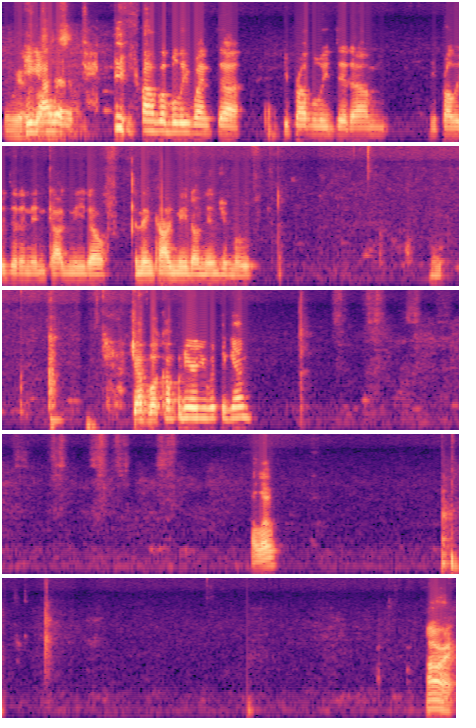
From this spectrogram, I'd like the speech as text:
Then we He got it. He probably went. Uh, he probably did. Um, he probably did an incognito, an incognito ninja move. Jeff, what company are you with again? Hello. All right.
